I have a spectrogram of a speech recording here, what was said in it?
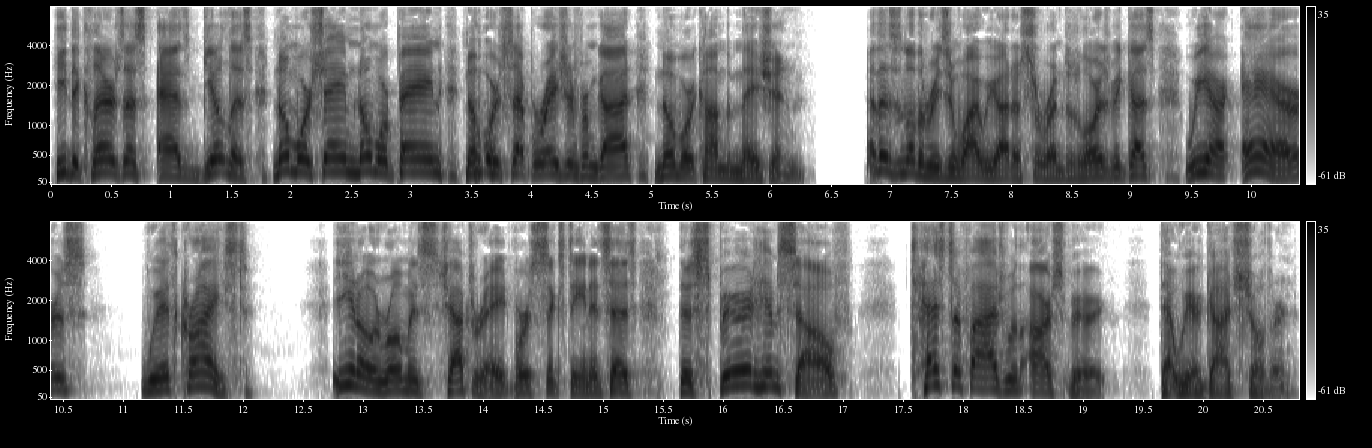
he declares us as guiltless. No more shame, no more pain, no more separation from God, no more condemnation. Now, there's another reason why we ought to surrender to the Lord is because we are heirs with Christ. You know, in Romans chapter 8, verse 16, it says, The Spirit Himself testifies with our spirit that we are God's children.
